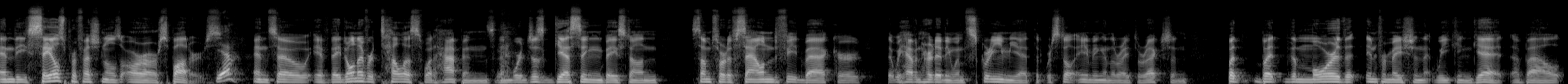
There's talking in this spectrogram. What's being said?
And the sales professionals are our spotters. Yeah. And so if they don't ever tell us what happens, then we're just guessing based on some sort of sound feedback or that we haven't heard anyone scream yet that we're still aiming in the right direction. But but the more that information that we can get about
